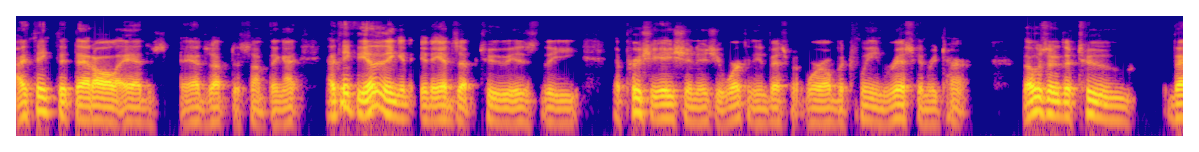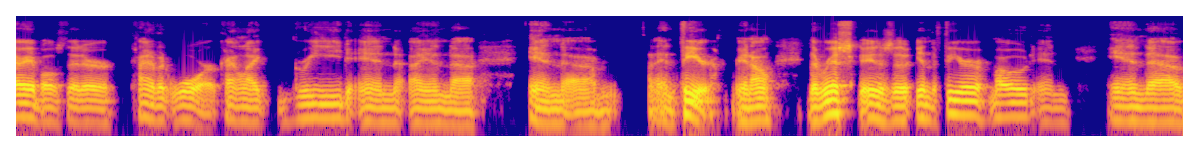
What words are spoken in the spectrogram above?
I think that that all adds adds up to something. I, I think the other thing it, it adds up to is the appreciation as you work in the investment world between risk and return. Those are the two variables that are kind of at war, kind of like greed and and uh, and um, and fear. You know, the risk is uh, in the fear mode, and and uh,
